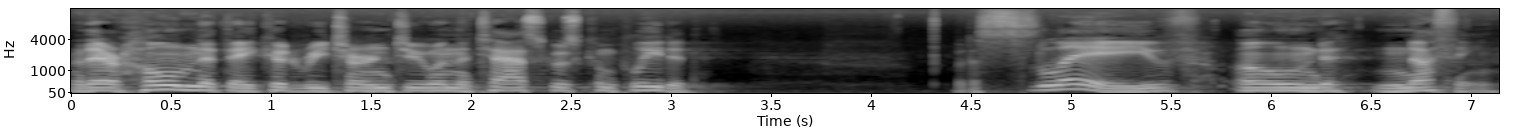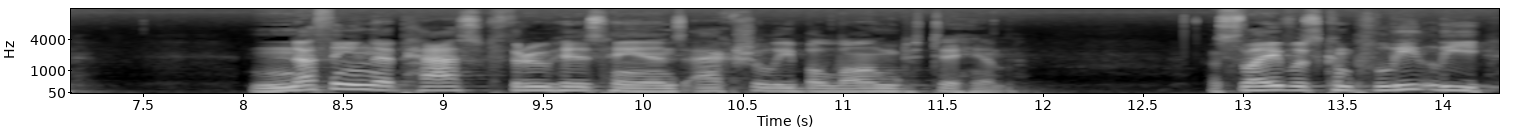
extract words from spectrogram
their home that they could return to when the task was completed. But a slave owned nothing. Nothing that passed through his hands actually belonged to him. A slave was completely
